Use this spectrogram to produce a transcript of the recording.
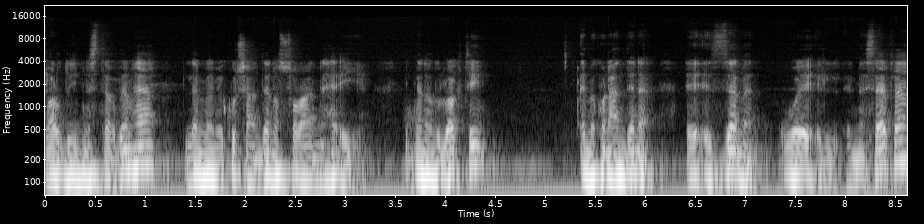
برضو دي بنستخدمها لما ما يكونش عندنا السرعة النهائية. يبقى أنا دلوقتي لما يكون عندنا الزمن والمسافة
